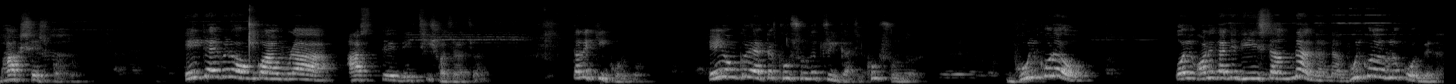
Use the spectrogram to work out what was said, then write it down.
ভাগ শেষ কত? এই টাইপের অঙ্ক আমরা আসতে দেখছি সচরাচর। তাহলে কি করব? এই অঙ্কের একটা খুব সুন্দর ট্রিক আছে, খুব সুন্দর। ভুল করেও ওই অনেক আছে দিয়েছিলাম না না না, ভুল করে ওগুলো করবে না।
